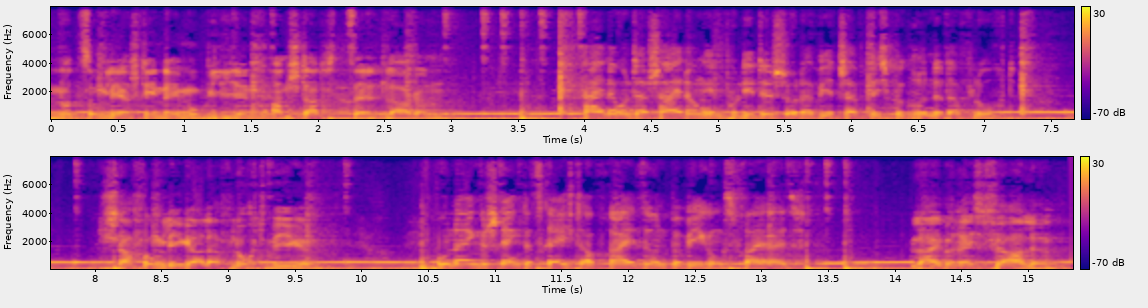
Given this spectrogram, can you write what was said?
Nutzung leerstehender Immobilien anstatt Zeltlagern. keine Unterscheidung in politisch oder wirtschaftlich begründeter Flucht, Schaffung legaler Fluchtwege. uneingeschränktes Recht auf Reise- und Bewegungsfreiheit, Bleiberecht für alle.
